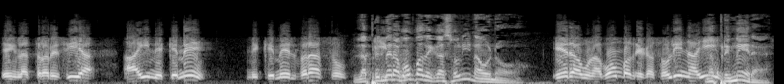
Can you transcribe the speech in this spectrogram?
En la travesía, ahí me quemé, me quemé el brazo. ¿La primera bomba de gasolina o no? Era una bomba de gasolina ahí. La primera.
